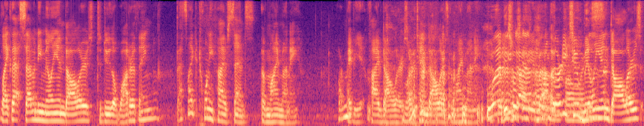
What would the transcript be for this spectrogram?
like that seventy million dollars to do the water thing, that's like twenty five cents of my money. Or maybe five dollars or ten dollars of my money. What this was From I'm thirty-two following. billion dollars,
